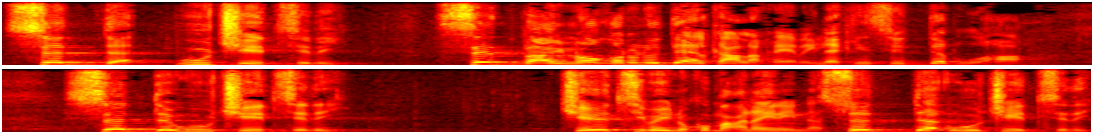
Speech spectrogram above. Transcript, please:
Sadda wuu jeedsaday. Sad baa inoo qoran oo daalkaa la reebay laakiin sadda buu ahaa. Sadda wuu jeedsaday. Jeedsi baynu ku macnaynaynaa. Sadda wuu jeedsaday.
